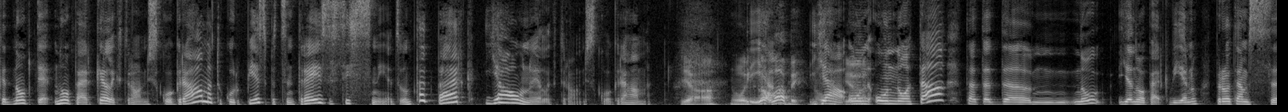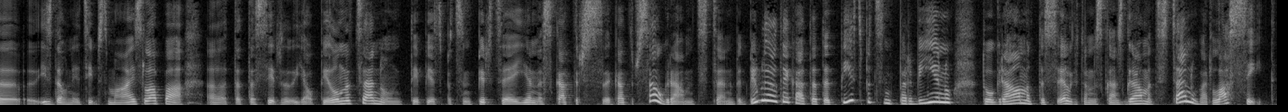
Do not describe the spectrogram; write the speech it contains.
kad nopērk elektronisko grāmatu, kuru 15 reizes izsniedz, un tad pērk jaunu elektronisko grāmatu. Jā, no jā, labi. Nu, jā, jā. Un, un no tā, tā tad, um, nu, ja nopērk vienu, protams, uh, izdevniecības mājaslapā, uh, tad tas ir jau pilna cena, un tie 15 pircēji ienes katrs, katru savu grāmatas cenu. Bet bibliotekā tātad 15 par vienu to grāmatas, elektroniskās grāmatas cenu var lasīt.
